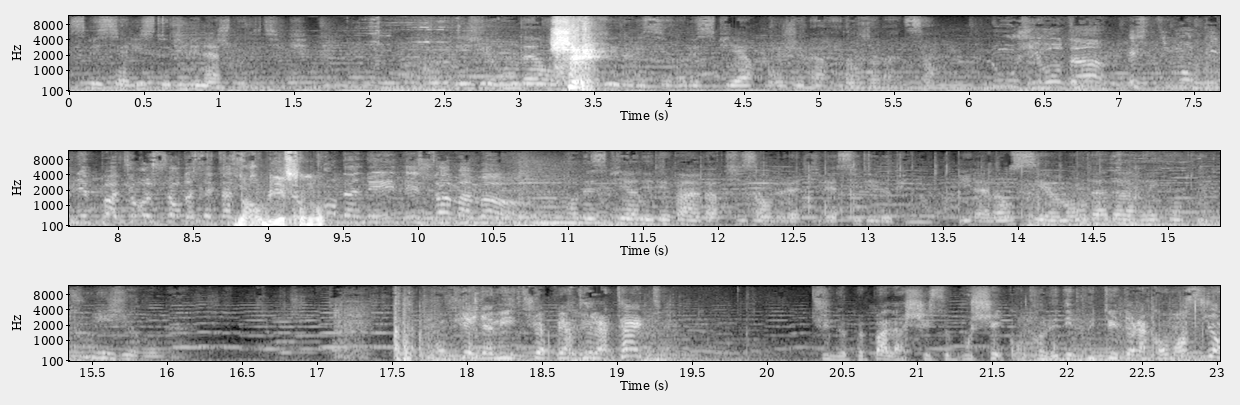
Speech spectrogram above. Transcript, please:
spécialiste du ménage politique. Les Girondins ont décidé de laisser Robespierre plonger Paris dans un bain de sang. Nous, Girondins, estimons qu'il n'est pas du ressort de cette assemblée oubliez son nom. condamner des hommes à mort. Robespierre n'était pas un partisan de la diversité d'opinion. Il a lancé un mandat d'arrêt contre tous les Girondins. Mon vieil ami, tu as perdu la tête Tu ne peux pas lâcher ce boucher contre les députés de la Convention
